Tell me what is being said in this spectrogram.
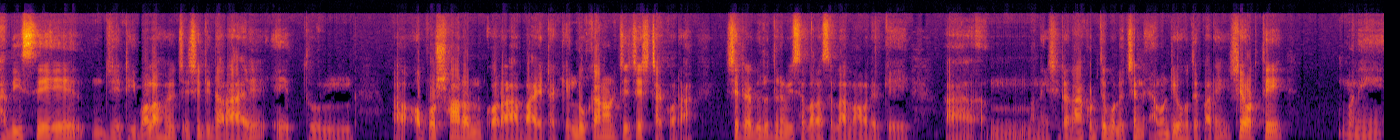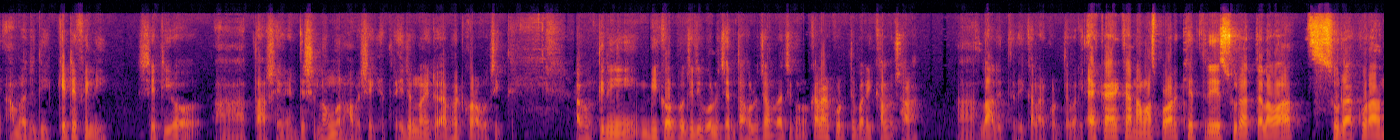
হাদিসে যেটি বলা হয়েছে সেটি দ্বারায় এ তুল অপসারণ করা বা এটাকে লুকানোর যে চেষ্টা করা সেটার বিরুদ্ধে নবী সাল্লাহ সাল্লাম আমাদেরকে মানে সেটা না করতে বলেছেন, এমনটিও হতে পারে। সে অর্থে মানে আমরা যদি কেটে ফেলি, সেটিও তার সেই নির্দেশ লঙ্ঘন হবে সেক্ষেত্রে। এই জন্য এটা অ্যাভয়েড করা উচিত। এবং তিনি বিকল্প যদি বলেছেন, তাহলে যে আমরা যে কোনো কালার করতে পারি, কালো ছাড়া লাল ইত্যাদি কালার করতে পারি। একা একা নামাজ পড়ার ক্ষেত্রে সুরা তেলাওয়াত, সুরা কোরআন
